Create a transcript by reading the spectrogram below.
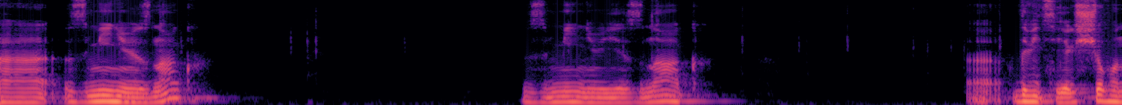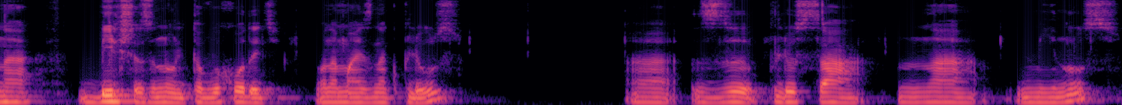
е, змінює знак, змінює знак. Е, Дивіться, якщо вона більше за 0, то виходить, вона має знак плюс. Е, З плюса на мінус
